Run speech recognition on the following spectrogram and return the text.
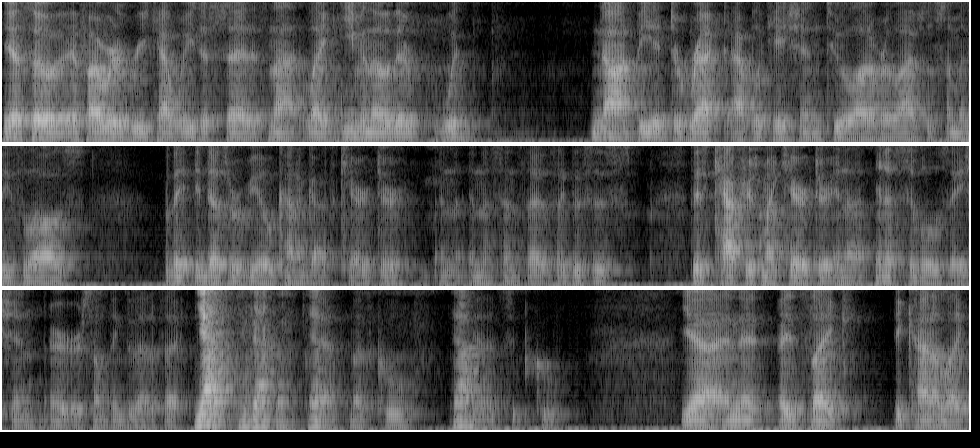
Yeah, so if I were to recap what you just said, it's not like even though there would not be a direct application to a lot of our lives with some of these laws, but it does reveal kind of God's character in, in the sense that it's like this is this captures my character in a in a civilization or, or something to that effect. yeah, exactly. Yep. Yeah, that's cool. Yeah. yeah, that's super cool. Yeah, and it, it's like it kind of like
